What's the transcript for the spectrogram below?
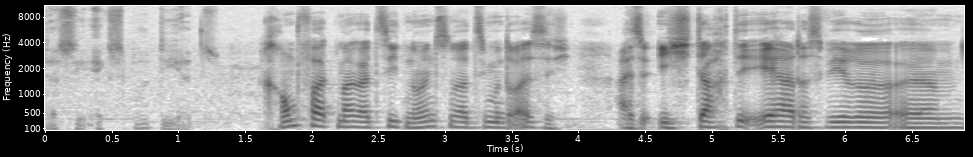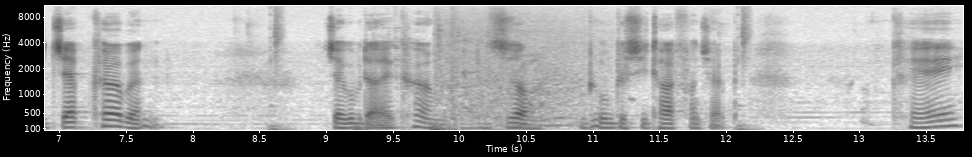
dass sie explodiert. Raumfahrtmagazin 1937. Also ich dachte eher, das wäre ähm, Jeb Kerbin. Jebediah Kerbin. So, ein berühmtes Zitat von Jeb. Okay.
